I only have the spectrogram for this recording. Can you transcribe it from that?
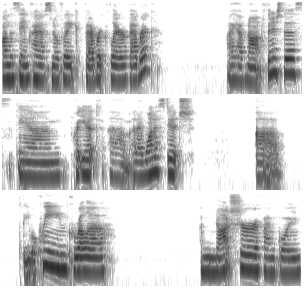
On the same kind of snowflake fabric, Flair fabric. I have not finished this and quite yet. Um, and I want to stitch uh, the Evil Queen, Cruella. I'm not sure if I'm going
